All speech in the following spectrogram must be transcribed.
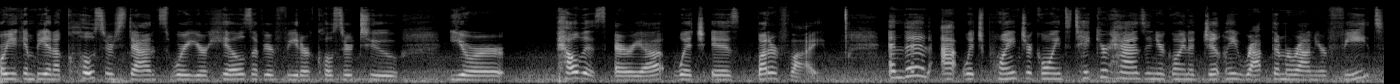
or you can be in a closer stance where your heels of your feet are closer to your pelvis area, which is butterfly. And then at which point you're going to take your hands and you're going to gently wrap them around your feet.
